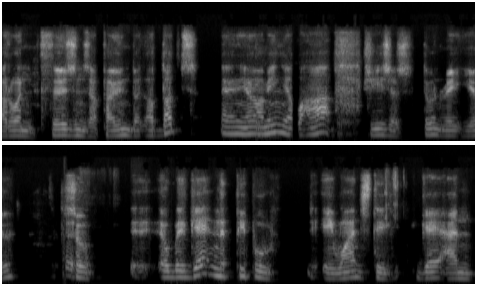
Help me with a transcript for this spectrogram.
are on thousands of pounds, but they're duds. And you know what I mean? You're like, ah, Jesus, don't rate you. So it'll be getting the people he wants to get in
